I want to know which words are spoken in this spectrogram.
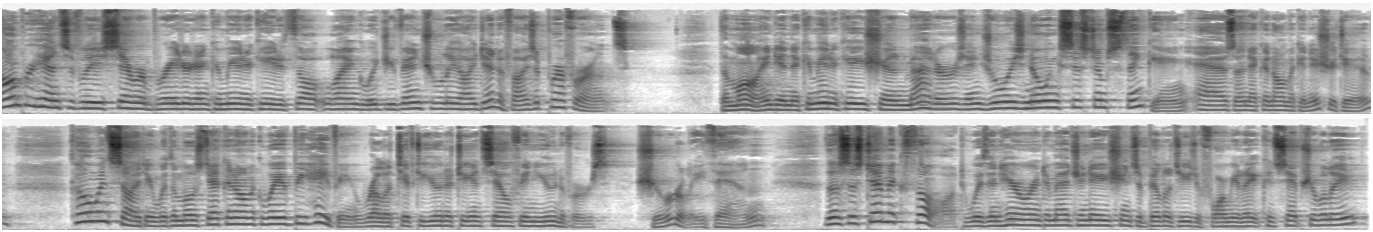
Comprehensively cerebrated and communicated thought language eventually identifies a preference. The mind in the communication matters enjoys knowing systems thinking as an economic initiative, coinciding with the most economic way of behaving relative to unity and self in universe. Surely, then, the systemic thought with inherent imagination's ability to formulate conceptually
